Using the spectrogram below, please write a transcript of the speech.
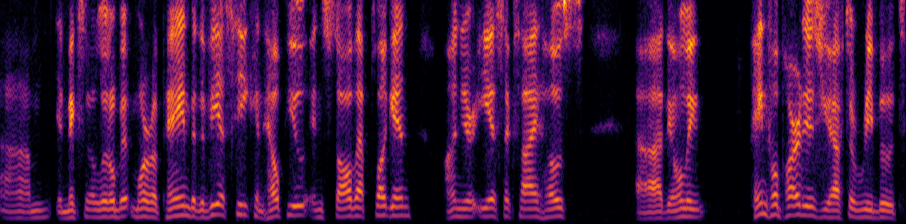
Um, it makes it a little bit more of a pain, but the VSC can help you install that plugin on your ESXi hosts. Uh, the only painful part is you have to reboot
